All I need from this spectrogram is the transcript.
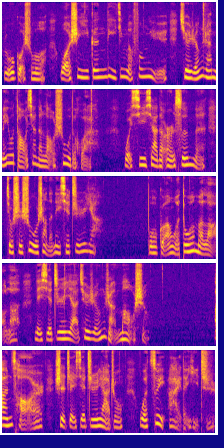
如果说我是一根历经了风雨却仍然没有倒下的老树的话，我膝下的儿孙们就是树上的那些枝桠。不管我多么老了，那些枝桠却仍然茂盛。安草儿是这些枝桠中我最爱的一只。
